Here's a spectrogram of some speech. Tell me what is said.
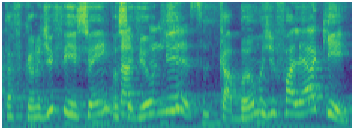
tá ficando difícil, hein? Você Tá viu que difícil. acabamos de falhar aqui,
